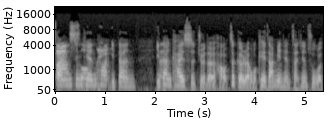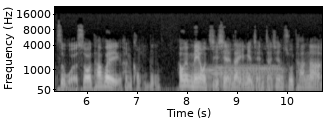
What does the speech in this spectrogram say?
当今天他一旦一旦开始觉得好，这个人我可以在他面前展现出我自我的时候，他会很恐怖。他会没有极限，在你面前展现出他那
